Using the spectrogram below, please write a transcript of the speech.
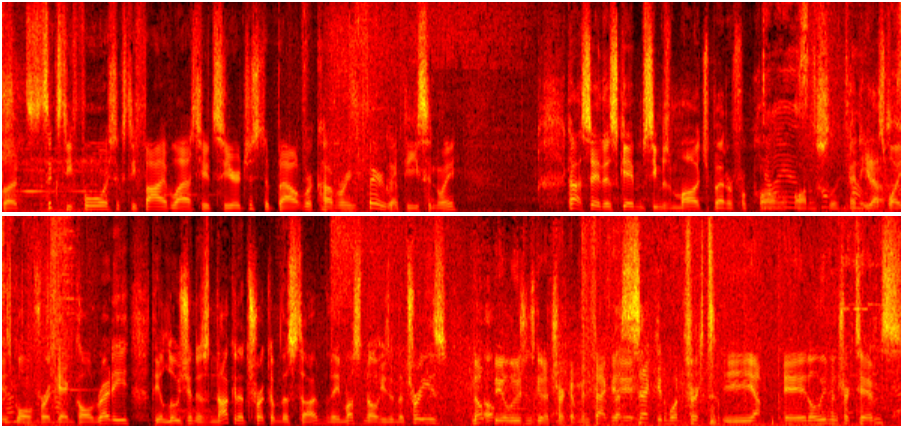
But 64, 65 last hits here, just about recovering fairly decently. Gotta say, this game seems much better for Carl, honestly. And he, that's why he's going for a gank already. The illusion is not going to trick him this time. They must know he's in the trees. Nope, Oh, the illusion's going to trick him. In fact, the it- second one tricked him. Yep, it'll even trick Tims.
